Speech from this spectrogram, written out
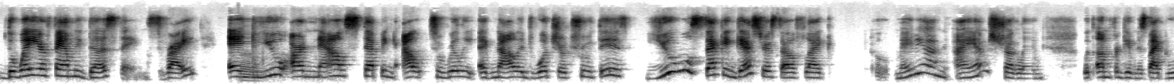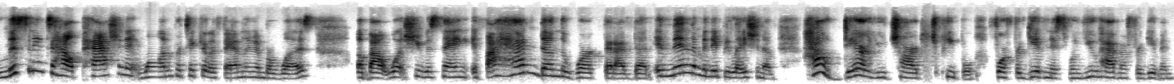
the way your family does things, right? and mm. you are now stepping out to really acknowledge what your truth is, you will second guess yourself like, Oh, maybe I'm I am struggling with unforgiveness. Like listening to how passionate one particular family member was about what she was saying, if I hadn't done the work that I've done, and then the manipulation of how dare you charge people for forgiveness when you haven't forgiven.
